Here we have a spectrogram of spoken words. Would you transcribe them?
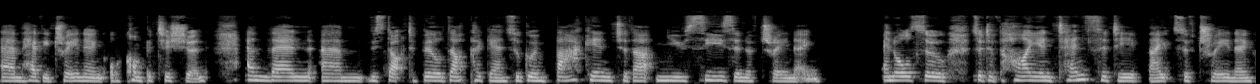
um, heavy training or competition. And then, um, start to build up again. So going back into that new season of training and also sort of high intensity bouts of training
